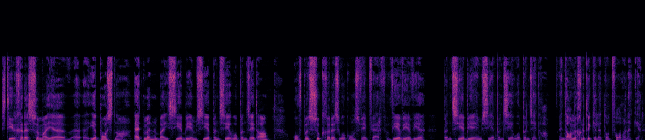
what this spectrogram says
stuur gerus vir my 'n uh, uh, e-pos na admin@cbmc.co.za of besoek gerus ook ons webwerf www www.cbmc.co.za. En daarmee groet ek julle tot volgende keer.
